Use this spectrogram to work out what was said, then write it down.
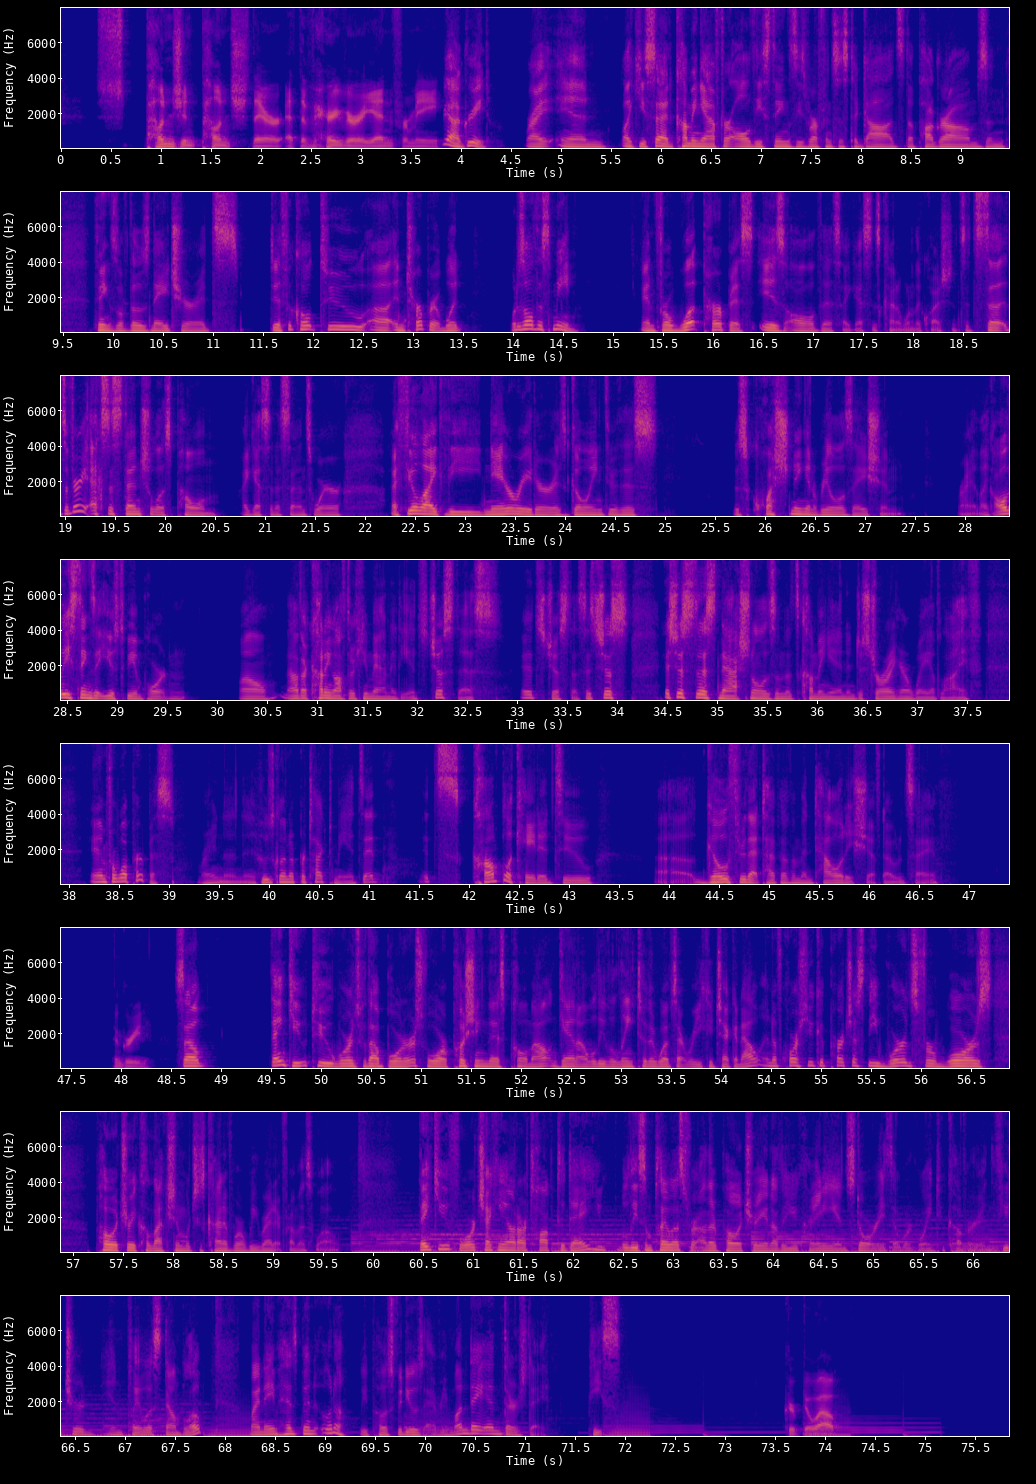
pungent punch there at the very very end for me. Yeah, agreed. Right, and like you said, coming after all these things, these references to gods, the pogroms, and things of those nature, it's difficult to uh, interpret what what does all this mean, and for what purpose is all of this? I guess is kind of one of the questions. It's a, it's a very existentialist poem, I guess, in a sense, where I feel like the narrator is going through this this questioning and realization, right? Like all these things that used to be important, well, now they're cutting off their humanity. It's just this. It's just this. It's just it's just this nationalism that's coming in and destroying our way of life. And for what purpose, right? And who's going to protect me? It's it it's complicated to uh, go through that type of a mentality shift, I would say. Agreed. So thank you to Words Without Borders for pushing this poem out. Again, I will leave a link to their website where you can check it out. And of course, you could purchase the Words for Wars poetry collection, which is kind of where we read it from as well. Thank you for checking out our talk today. You will leave some playlists for other poetry and other Ukrainian stories that we're going to cover in the future in playlists down below. My name has been Una. We post videos every Monday and Thursday. Peace. Crypto out.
